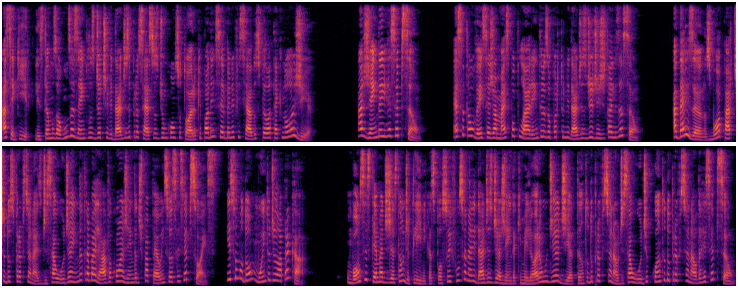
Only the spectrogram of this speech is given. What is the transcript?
A seguir, listamos alguns exemplos de atividades e processos de um consultório que podem ser beneficiados pela tecnologia. Agenda e recepção. Essa talvez seja a mais popular entre as oportunidades de digitalização. Há 10 anos, boa parte dos profissionais de saúde ainda trabalhava com agenda de papel em suas recepções. Isso mudou muito de lá para cá. Um bom sistema de gestão de clínicas possui funcionalidades de agenda que melhoram o dia a dia tanto do profissional de saúde quanto do profissional da recepção.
